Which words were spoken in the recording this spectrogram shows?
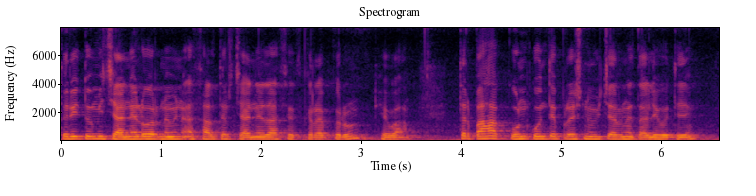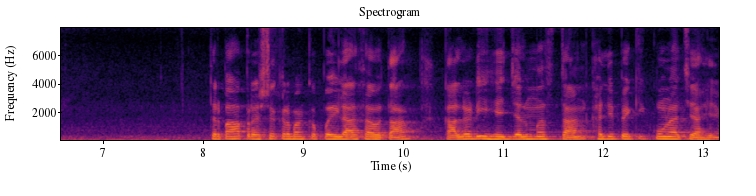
तरी तुम्ही चॅनलवर नवीन असाल तर चॅनलला सबस्क्राईब करून ठेवा. तर पहा कोणकोणते प्रश्न विचारण्यात आले होते. तर पहा प्रश्न क्रमांक पहिला असा होता कालडी हे जन्मस्थान खालीपैकी कोणाचे आहे?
